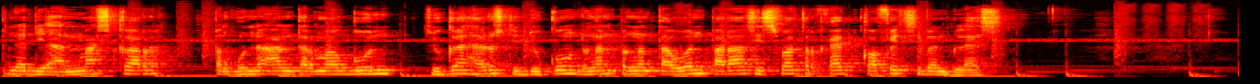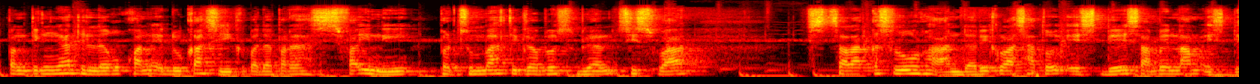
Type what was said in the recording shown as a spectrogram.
penyediaan masker, penggunaan termogun juga harus didukung dengan pengetahuan para siswa terkait COVID-19. Pentingnya dilakukan edukasi kepada para siswa ini berjumlah 39 siswa secara keseluruhan dari kelas 1 SD sampai 6 SD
